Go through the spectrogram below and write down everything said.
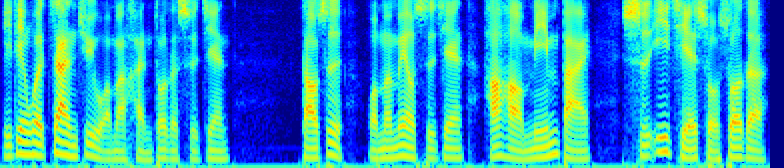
一定会占据我们很多的时间，导致我们没有时间好好明白十一节所说的。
